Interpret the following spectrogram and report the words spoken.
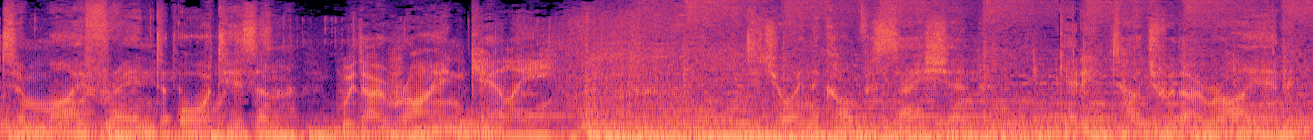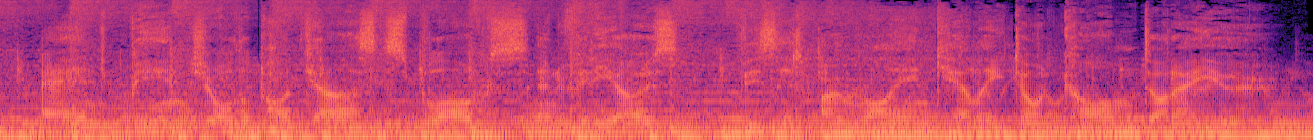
to My Friend Autism with Orion Kelly. To join the conversation, get in touch with Orion and binge all the podcasts, blogs, and videos, visit orionkelly.com.au.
